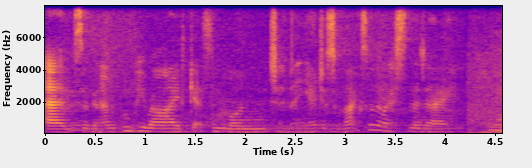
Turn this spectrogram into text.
Um, so we're gonna have a bumpy ride, get some lunch, and then yeah, just relax for the rest of the day.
